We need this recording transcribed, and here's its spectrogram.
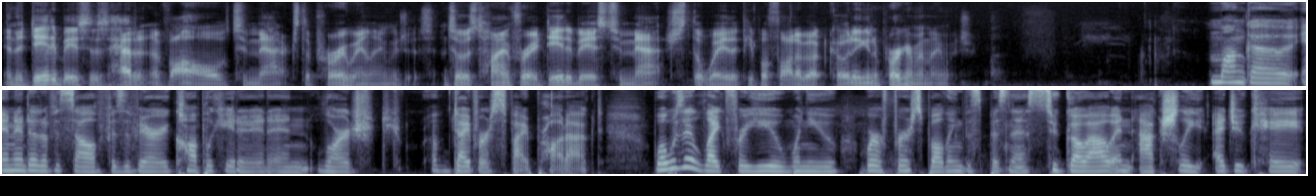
And the databases hadn't evolved to match the programming languages. And so it was time for a database to match the way that people thought about coding in a programming language. Mongo, in and of itself, is a very complicated and large, diversified product. What was it like for you when you were first building this business to go out and actually educate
